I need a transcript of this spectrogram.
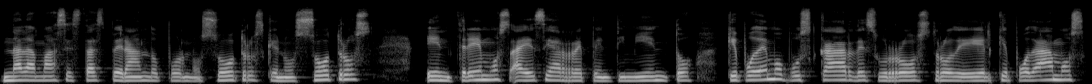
nada más está esperando por nosotros, que nosotros entremos a ese arrepentimiento, que podemos buscar de su rostro de Él, que podamos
